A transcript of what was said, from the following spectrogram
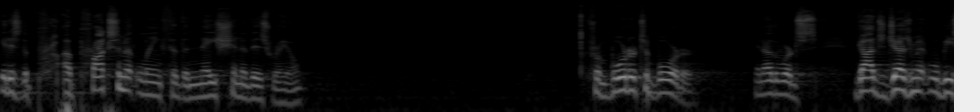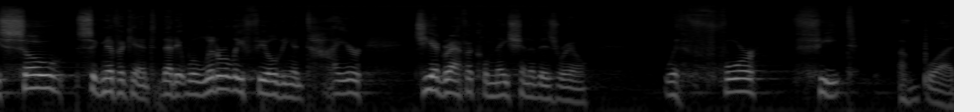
It is the pr- approximate length of the nation of Israel. From border to border. In other words, God's judgment will be so significant that it will literally fill the entire geographical nation of Israel. with four feet of blood.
